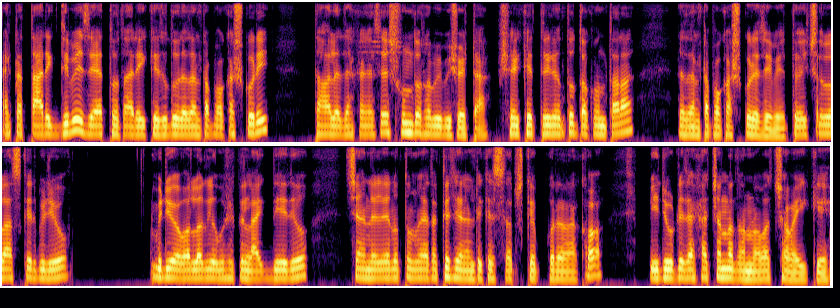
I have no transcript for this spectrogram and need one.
একটা তারিখ দিবে যে এত তারিখে যদি রেজাল্টটা প্রকাশ করি, তাহলে দেখা যাচ্ছে সুন্দর হবে বিষয়টা। সেই ক্ষেত্রে কিন্তু তখন তারা রেজাল্টটা প্রকাশ করে দেবে। তো এই ছিল আজকের ভিডিও। ভিডিও ভালো লাগলে অবশ্যই একটি লাইক দিয়ে দিও। চ্যানেলে নতুন হয়ে থাকলে চ্যানেলটিকে সাবস্ক্রাইব করে রাখো। ভিডিওটি দেখার জন্য ধন্যবাদ সবাইকে।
